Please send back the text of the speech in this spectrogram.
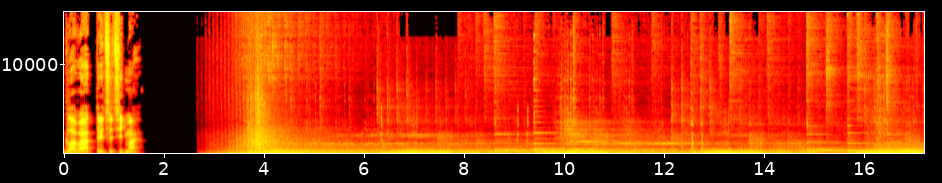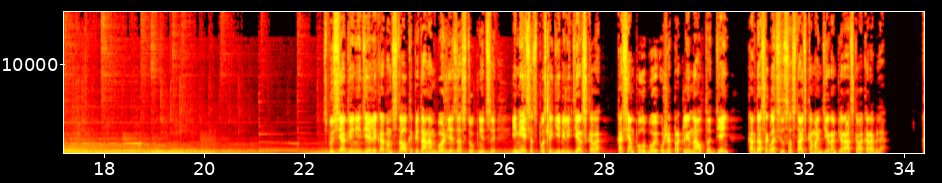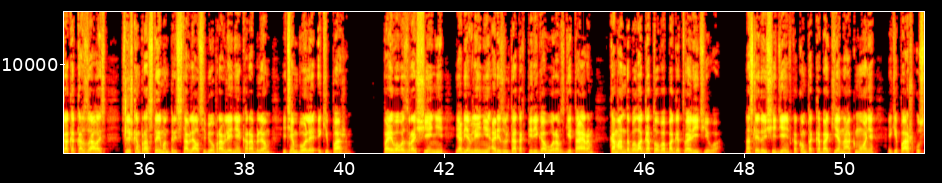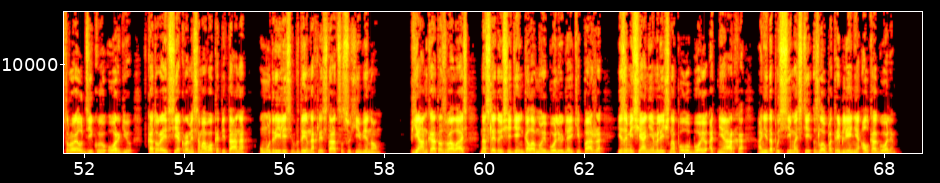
Глава 37 Спустя две недели, как он стал капитаном Божьей заступницы, и месяц после гибели Дерзкого, Касьян Полубой уже проклинал тот день, когда согласился стать командиром пиратского корабля. Как оказалось, слишком простым он представлял себе управление кораблем и тем более экипажем. По его возвращении и объявлении о результатах переговоров с Гитайром команда была готова боготворить его. На следующий день в каком-то кабаке на Акмоне экипаж устроил дикую оргию, в которой все, кроме самого капитана, умудрились в дым нахлестаться сухим вином. Пьянка отозвалась на следующий день головной болью для экипажа и замечанием лично полубою от неарха о недопустимости злоупотребления алкоголем.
